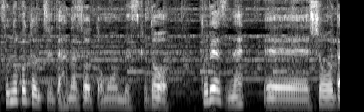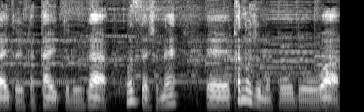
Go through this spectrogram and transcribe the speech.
そのことについて話そうと思うんですけど、とりあえずね、えー、章題というかタイトルが、まず最初ね、えー、彼女の行動は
